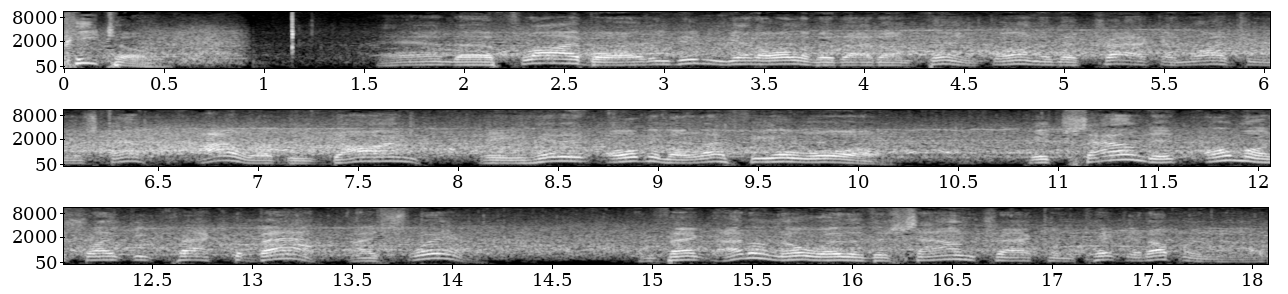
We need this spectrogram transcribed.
Pito. And a fly ball, he didn't get all of it, I don't think. Going to the track and watching this count, I will be darned. He hit it over the left field wall. It sounded almost like he cracked the bat, I swear. In fact, I don't know whether the soundtrack can pick it up or not,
